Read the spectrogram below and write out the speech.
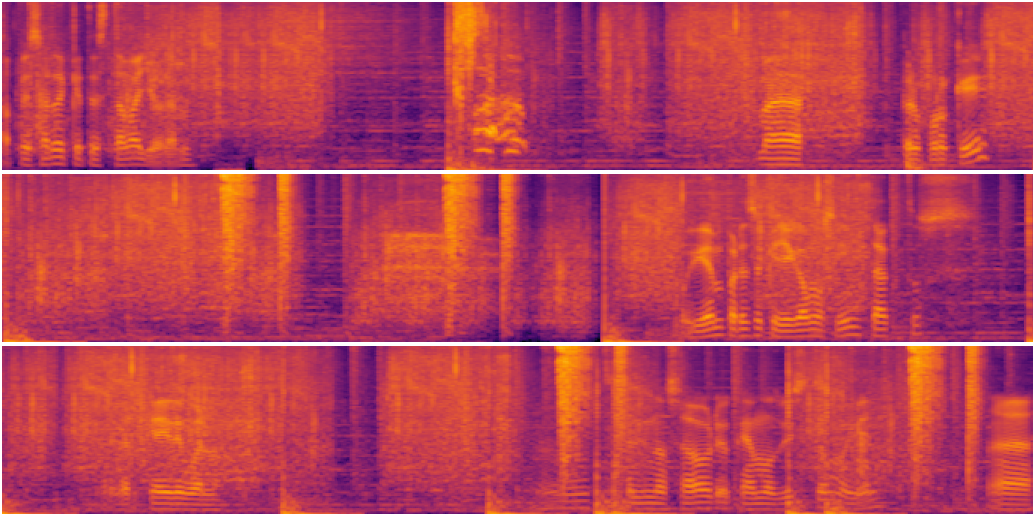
A pesar de que te estaba llorando. Ah, ¿Pero por qué? Muy bien, parece que llegamos intactos. A ver qué hay de bueno. Mm, Este es el dinosaurio que hemos visto, muy bien. Ah.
